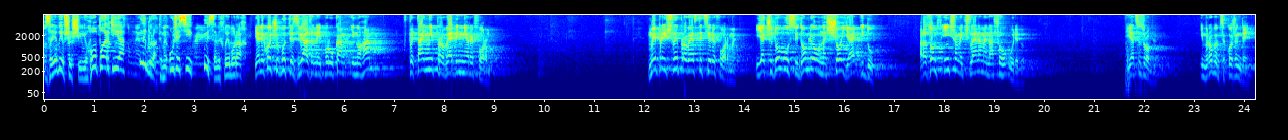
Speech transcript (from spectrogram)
заявивши, що його партія не братиме участі в місцевих виборах. Я не хочу бути зв'язаний по рукам і ногам в питанні проведення реформ. Ми прийшли провести ці реформи, і я чудово усвідомлював, на що я йду разом з іншими членами нашого уряду. І я це зроблю. І ми робимо це кожен день.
